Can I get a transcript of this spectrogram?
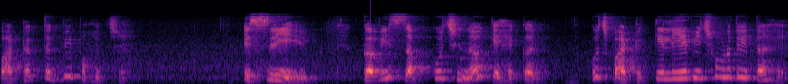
पाठक तक भी पहुँच जाए। इसलिए कवि सब कुछ न कहकर कुछ पाठक के लिए भी छोड़ देता है।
